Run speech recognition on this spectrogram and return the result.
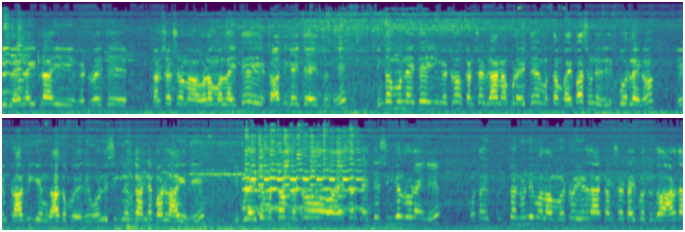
ఈ లైన్లో ఇట్లా ఈ మెట్రో అయితే కన్స్ట్రక్షన్ అవ్వడం వల్ల అయితే ట్రాఫిక్ అయితే అవుతుంది. ఇంతకుముందు అయితే ఈ మెట్రో కన్స్ట్రక్ట్ కానప్పుడు అయితే మొత్తం బైపాస్ ఉండేది ఇది ఫోర్ లైన్. ఏం ట్రాఫిక్ ఏం కాకపోయేది. ఓన్లీ సిగ్నల్ కాడనే బండ్లు ఆగేది. ఇప్పుడైతే మొత్తం మెట్రో అయ్యేసరికి అయితే సింగిల్ రోడ్ అయింది. మొత్తం ఇక్కడ నుండి మళ్ళీ మెట్రో ఏడదాకా కన్స్ట్రక్ట్ అయిపోతుందో ఆడదా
